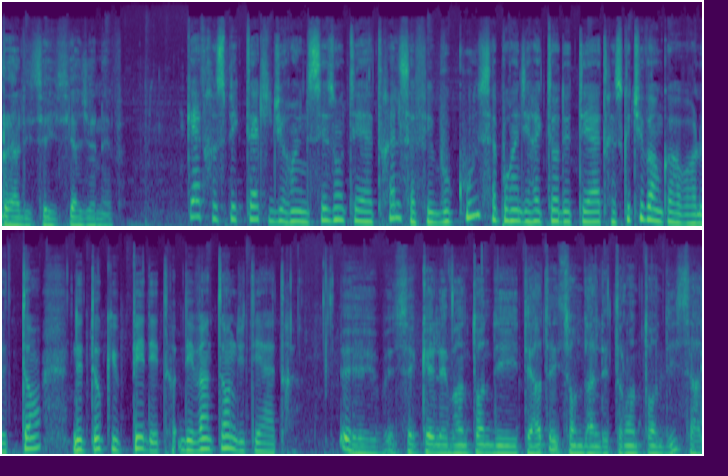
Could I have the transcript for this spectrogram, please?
réalisé ici à Genève. Quatre spectacles durant une saison théâtrale, ça fait beaucoup, ça pour un directeur de théâtre. Est-ce que tu vas encore avoir le temps de t'occuper des, des 20 ans du théâtre? C'est que les 20 ans du théâtre, ils sont dans les 30 ans du SAT.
